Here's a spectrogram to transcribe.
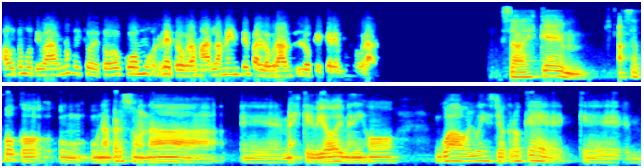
automotivarnos y sobre todo cómo reprogramar la mente para lograr lo que queremos lograr. Sabes que mm, hace poco una persona eh, me escribió y me dijo, wow Luis, yo creo que, que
